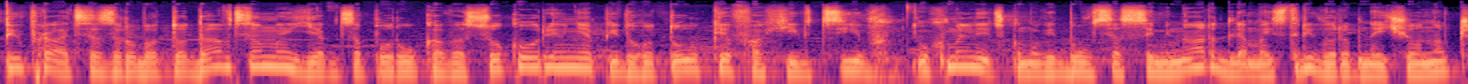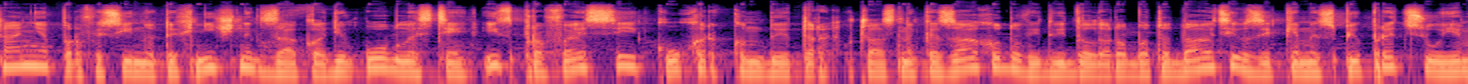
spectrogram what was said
Співпраця з роботодавцями як запорука високого рівня підготовки фахівців. У Хмельницькому відбувся семінар для майстрів виробничого навчання професійно-технічних закладів області із професії кухар-кондитер. Учасники заходу відвідали роботодавців, з якими співпрацює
